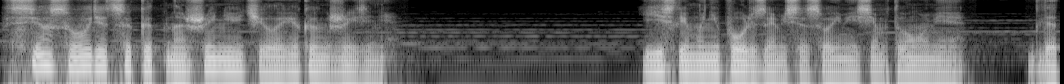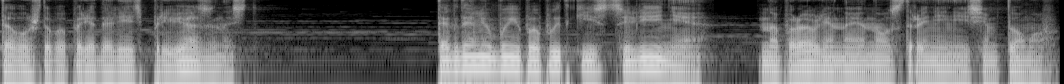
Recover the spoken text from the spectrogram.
Все сводится к отношению человека к жизни. Если мы не пользуемся своими симптомами для того, чтобы преодолеть привязанность, тогда любые попытки исцеления, направленные на устранение симптомов,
